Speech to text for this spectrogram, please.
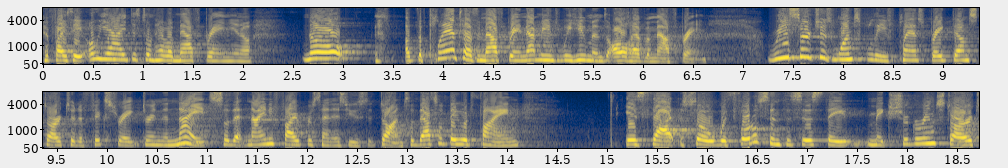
if I say, oh yeah, I just don't have a math brain, you know. No, uh, the plant has a math brain. That means we humans all have a math brain. Researchers once believed plants break down starch at a fixed rate during the night so that 95% is used at dawn. So that's what they would find is that, so with photosynthesis, they make sugar and starch,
